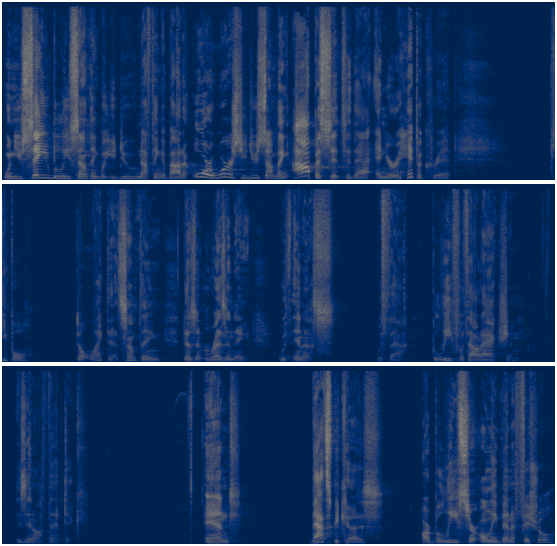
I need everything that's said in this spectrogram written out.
When you say you believe something but you do nothing about it, or worse, you do something opposite to that and you're a hypocrite, people don't like that. Something doesn't resonate within us with that. Belief without action is inauthentic. And that's because our beliefs are only beneficial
